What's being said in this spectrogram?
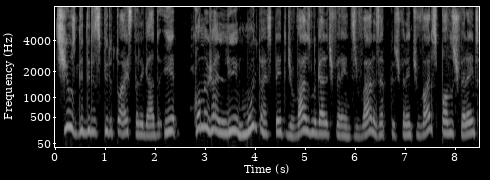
tinha os líderes espirituais, tá ligado? E como eu já li muito a respeito de vários lugares diferentes, de várias épocas diferentes, de vários povos diferentes,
